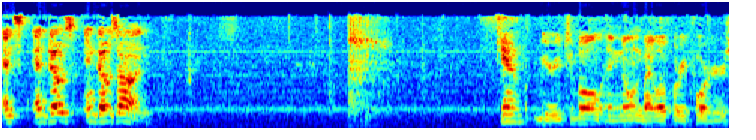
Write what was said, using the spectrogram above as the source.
And, and goes, and goes on. Ken? be reachable and known by local reporters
